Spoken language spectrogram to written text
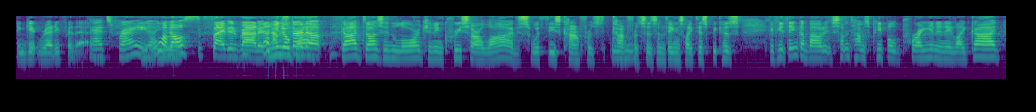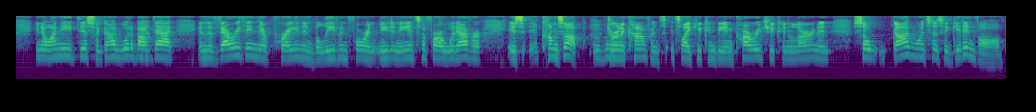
and get ready for that. That's right. Yeah, Ooh, you I'm know- all excited about it. And I'm you know, stirred God, up. God does enlarge and increase our lives with these conference, Mm-hmm. conferences and things like this because if you think about it, sometimes people praying and they like, God, you know, I need this, or God, what about Yeah. that? And the very thing they're praying and believing for and need an answer for or whatever is it comes up Mm-hmm. during a conference. It's like you can be encouraged, you can learn. And so God wants us to get involved.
